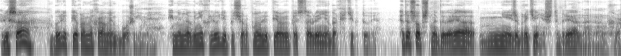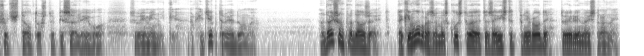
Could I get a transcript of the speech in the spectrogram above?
Леса были первыми храмами божьими. Именно в них люди почерпнули первые представления об архитектуре. Это, собственно говоря, не изобретение Штабриана. Он хорошо читал то, что писали его современники. Архитекторы, я думаю. Но дальше он продолжает. Таким образом, искусство это зависит от природы той или иной страны.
